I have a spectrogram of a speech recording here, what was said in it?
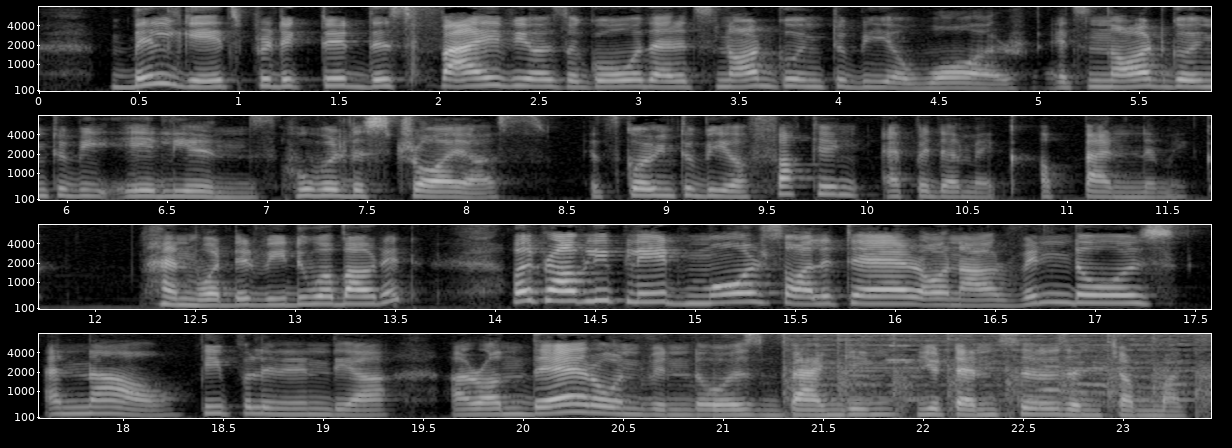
Bill Gates predicted this five years ago that it's not going to be a war, it's not going to be aliens who will destroy us. It's going to be a fucking epidemic, a pandemic. And what did we do about it? Well, probably played more solitaire on our windows. And now people in India are on their own windows banging utensils and chammach.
